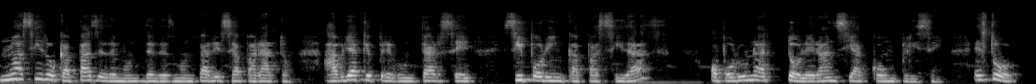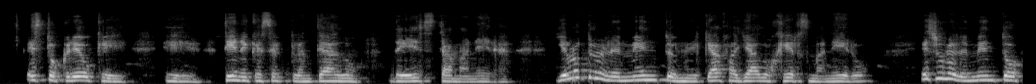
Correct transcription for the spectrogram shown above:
no ha sido capaz de, de, desmontar ese aparato. Habría que preguntarse si por incapacidad o por una tolerancia cómplice. Esto, esto creo que eh, tiene que ser planteado de esta manera. Y el otro elemento en el que ha fallado Gers Manero es un elemento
